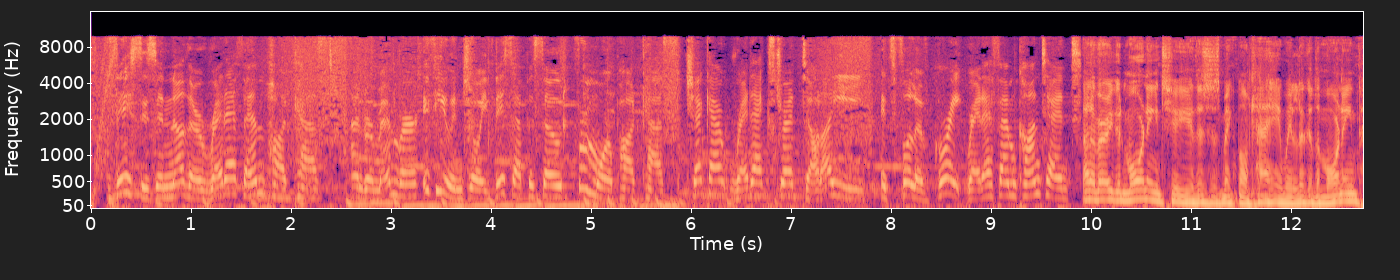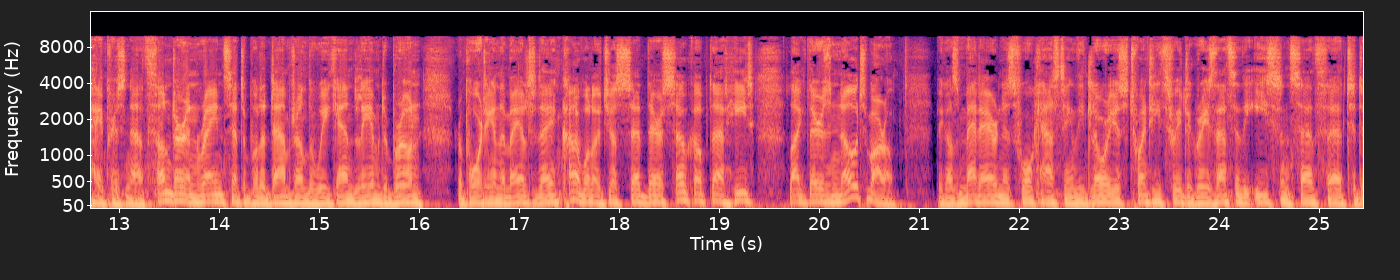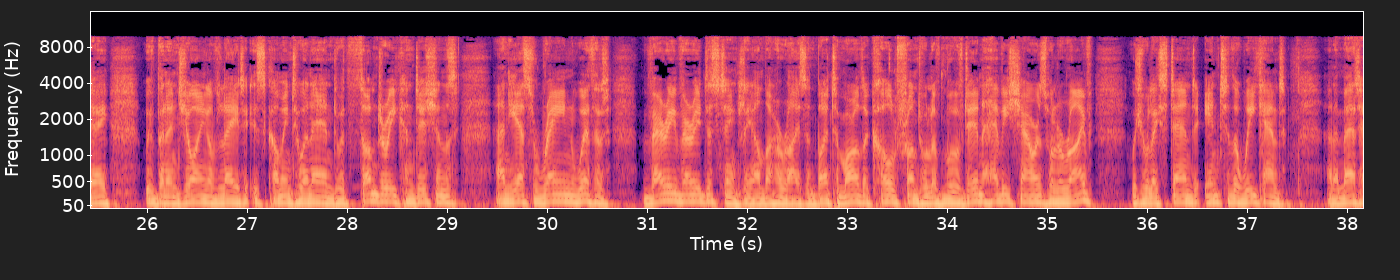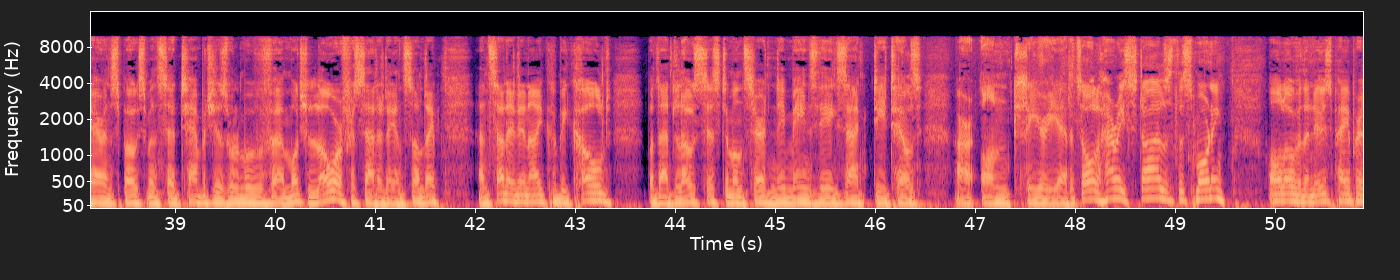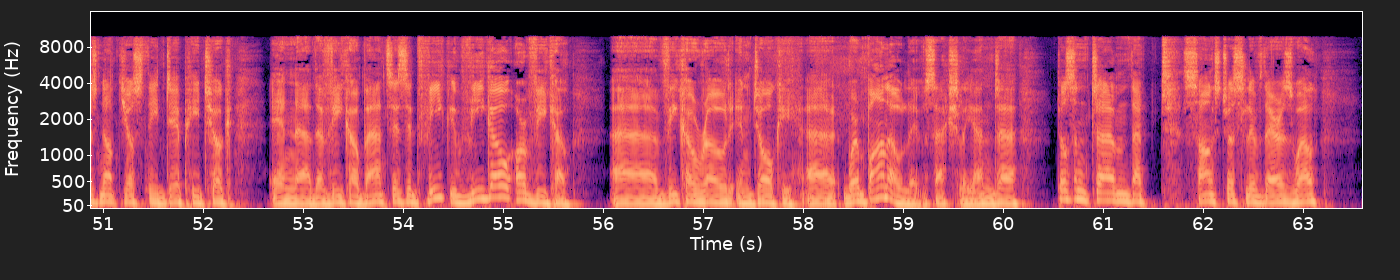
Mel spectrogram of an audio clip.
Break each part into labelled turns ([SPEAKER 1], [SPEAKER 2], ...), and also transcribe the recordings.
[SPEAKER 1] This is another Red FM podcast. And remember, if you enjoyed this episode, for more podcasts, check out redextra.ie. It's full of great Red FM content.
[SPEAKER 2] And a very good morning to you. This is Mick Mulcahy. We look at the morning papers now. Thunder and rain set to put a damper on the weekend. Liam de Bruin reporting in the mail today. Kind of what I just said there. Soak up that heat like there's no tomorrow because Met Éireann is forecasting the glorious 23 degrees. That's in the east and south uh, today. We've been enjoying of late is coming to an end with thundery conditions and yes, rain with it very, very distinctly on the horizon. By tomorrow, the cold front will have moved in. Heavy showers will arrive, which will extend into the weekend. And a Met Éireann spokesman said temperatures will move uh, much lower for Saturday and Sunday. And Saturday night could be cold, but that low system uncertainty means the exact details are unclear yet. It's all Harry Styles this morning, all over the newspapers, not just the dip he took in uh, the Vico Baths. Is it Vico, Vigo or Vico? Uh, Vico Road in Dalkey, uh, where Bono lives actually, and uh, doesn't um, that songstress live there as well?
